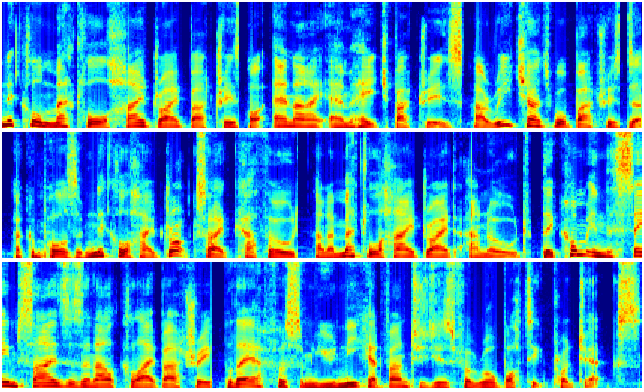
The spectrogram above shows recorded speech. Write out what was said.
Nickel metal hydride batteries, or NIMH batteries, are rechargeable batteries that are composed of nickel hydroxide cathode and a metal hydride anode. They come in the same size as an alkali battery, but they offer some unique advantages for robotic projects.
